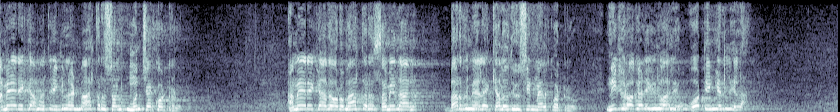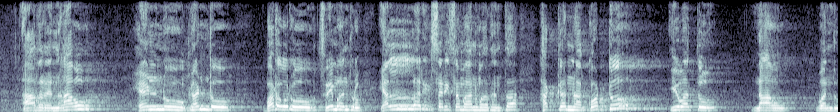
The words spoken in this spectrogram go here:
ಅಮೇರಿಕಾ ಮತ್ತು ಇಂಗ್ಲೆಂಡ್ ಮಾತ್ರ ಸ್ವಲ್ಪ ಮುಂಚೆ ಕೊಟ್ಟರು ಅಮೇರಿಕಾದವರು ಮಾತ್ರ ಸಂವಿಧಾನ ಬರೆದ ಮೇಲೆ ಕೆಲವು ದಿವಸಿನ ಮೇಲೆ ಕೊಟ್ಟರು ನಿಗ್ರೋಗಳಿಗೂ ಅಲ್ಲಿ ವೋಟಿಂಗ್ ಇರಲಿಲ್ಲ. ಆದರೆ ನಾವು ಹೆಣ್ಣು, ಗಂಡು, ಬಡವರು, ಶ್ರೀಮಂತರು ಎಲ್ಲರಿಗೂ ಸರಿ ಸಮಾನವಾದಂಥ ಹಕ್ಕನ್ನು ಕೊಟ್ಟು ಇವತ್ತು ನಾವು ಒಂದು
